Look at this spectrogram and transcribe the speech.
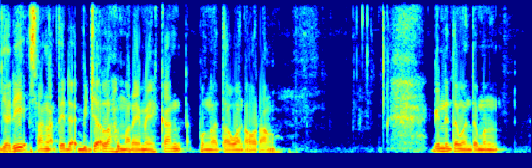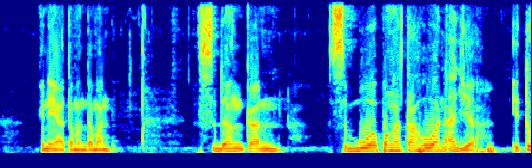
Jadi sangat tidak bijak lah meremehkan pengetahuan orang. Gini teman-teman. Ini ya teman-teman. Sedangkan sebuah pengetahuan aja itu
